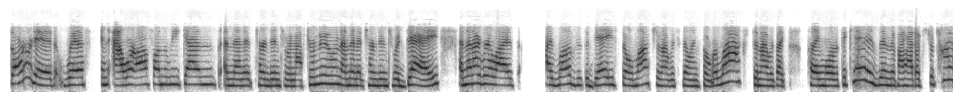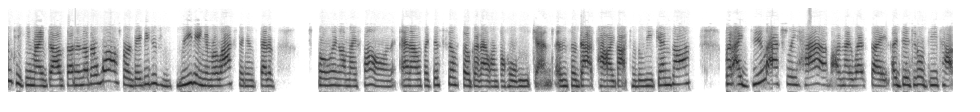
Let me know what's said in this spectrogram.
started with an hour off on the weekends, and then it turned into an afternoon, and then it turned into a day. And then I realized I loved the day so much, and I was feeling so relaxed, and I was like playing more with the kids. And if I had extra time, taking my dogs on another walk, or maybe just reading and relaxing instead of scrolling on my phone. And I was like, this feels so good. I want the whole weekend. And so that's how I got to the weekends off. But I do actually have on my website a digital detox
